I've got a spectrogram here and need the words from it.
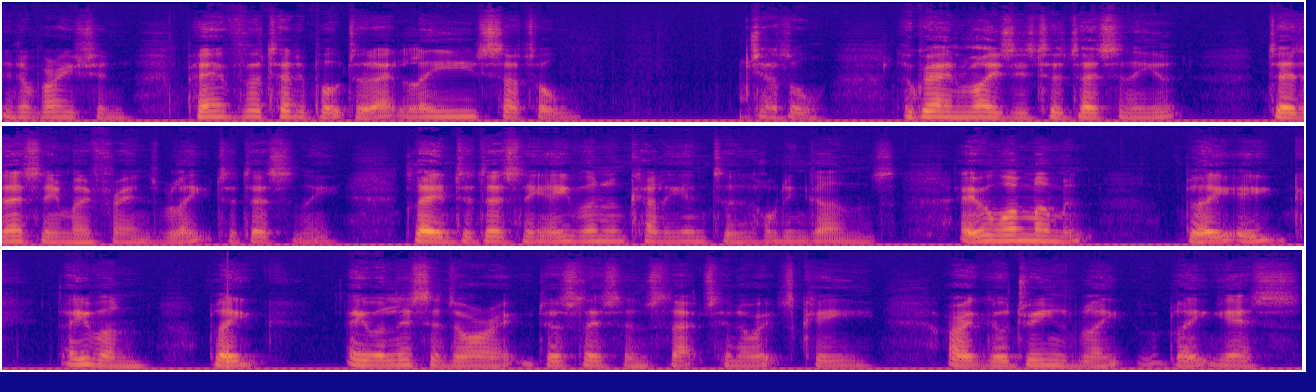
in operation. Prepare for teleport to that Lee shuttle. Shuttle. Le Grand rises to destiny. To destiny, my friends. Blake to destiny. Glenn to destiny. Avon and enter, holding guns. Avon, one moment. Blake. Avon. Blake. Oh, Avon, listen to Orac. Just listen. Snaps in Orac's key. Orac, your dreams, Blake. Blake, yes.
